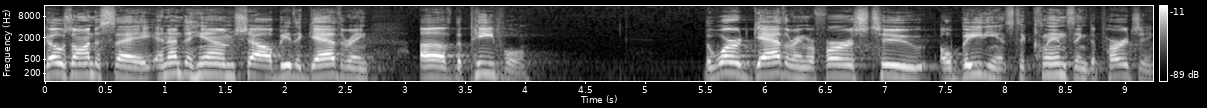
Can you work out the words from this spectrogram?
goes on to say, And unto him shall be the gathering of the people. The word gathering refers to obedience, to cleansing, to purging.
